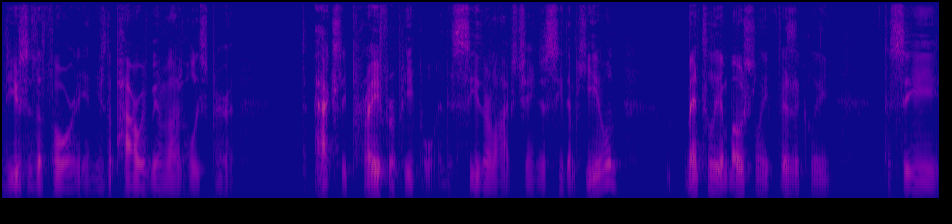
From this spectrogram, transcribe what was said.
and to use His authority and use the power we've given by the Holy Spirit to actually pray for people and to see their lives change, to see them healed mentally, emotionally, physically, to see,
